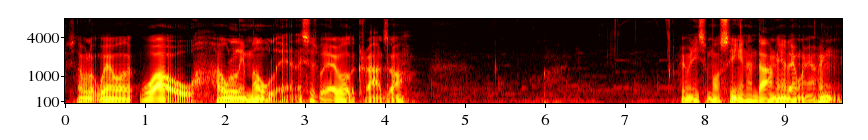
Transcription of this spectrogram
Let's have a look where all the... Whoa. Holy moly. This is where all the crowds are. I think we need some more seating and down here, don't we? I think.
